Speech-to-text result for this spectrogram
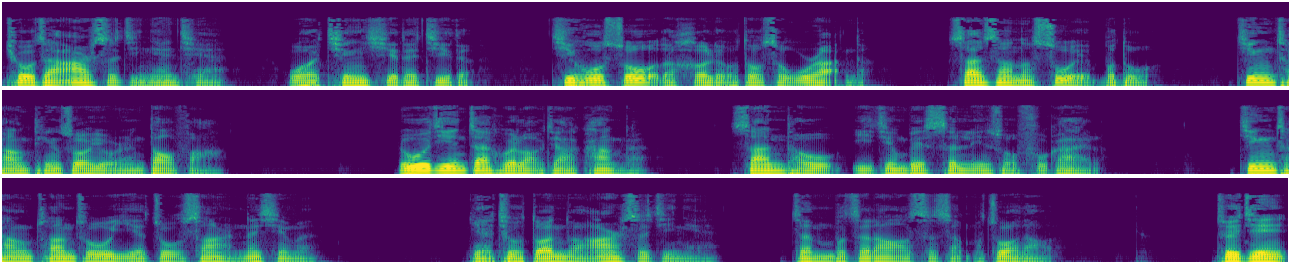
就在二十几年前，我清晰的记得，几乎所有的河流都是污染的。山上的树也不多，经常听说有人盗伐。如今再回老家看看，山头已经被森林所覆盖了，经常传出野猪伤人的新闻。也就短短二十几年，真不知道是怎么做到的。最近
